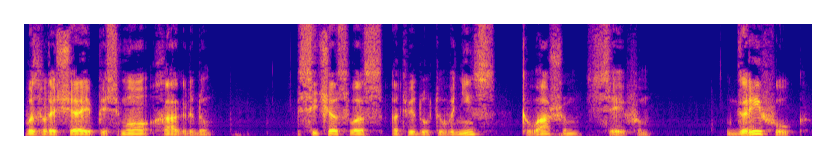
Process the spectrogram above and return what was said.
возвращая письмо Хагриду. Сейчас вас отведут вниз к вашим сейфам. Грифук.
